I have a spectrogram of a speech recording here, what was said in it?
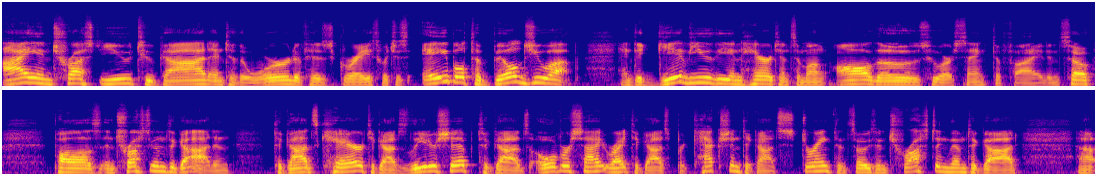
I entrust you to God and to the word of his grace, which is able to build you up and to give you the inheritance among all those who are sanctified. And so Paul is entrusting them to God and to God's care, to God's leadership, to God's oversight, right? To God's protection, to God's strength. And so he's entrusting them to God uh,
